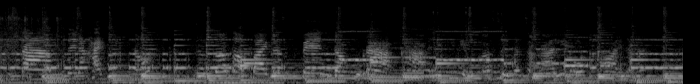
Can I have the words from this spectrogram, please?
ติดตามด้วยนะคะคลิปเนาะแล้วก็ต่อไปก็จะเป็นดอกกุหลาบค่ะ อันนี้พี่หมิวก็ซื้อมาจากร้านรีโอทอยนะโร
